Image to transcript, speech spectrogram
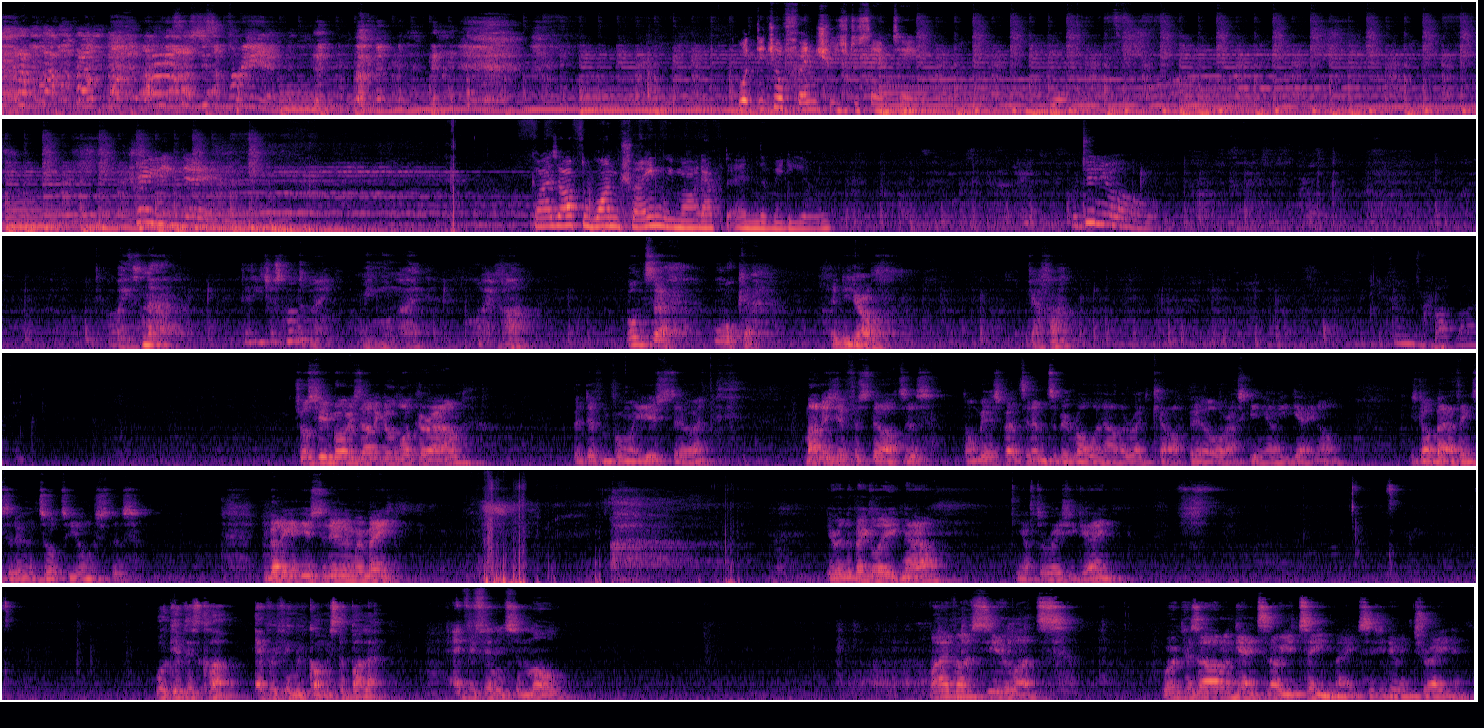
This is brilliant. What did your friend choose the same team? Guys, after one train, we might have to end the video. Continue. Wait, isn't that? Did he just nod at me? Me more like. Whatever. Hunter, Walker, in you go. Gaffer? Butler, I think. Trust you boys had a good look around. Bit different from what you used to, eh? Manager for starters. Don't be expecting him to be rolling out the red carpet or asking how you're getting on. He's got better things to do than talk to youngsters. You better get used to dealing with me. You're in the big league now. You have to raise your game. We'll give this club everything we've got, Mr. Butler. Everything and some more. My advice to you lads, work as hard on getting to know your teammates as you do in training.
